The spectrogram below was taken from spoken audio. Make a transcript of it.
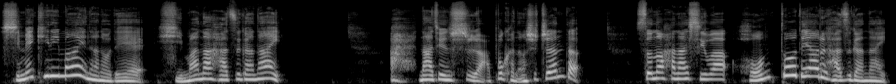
締め切り前なので暇なはずがない。哎，那件事啊，不可能是真的。その話は本当であるはずがない。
